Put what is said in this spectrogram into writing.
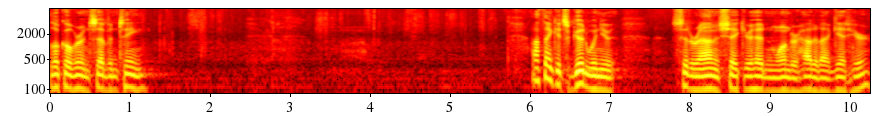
Look over in 17. I think it's good when you sit around and shake your head and wonder, how did I get here?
